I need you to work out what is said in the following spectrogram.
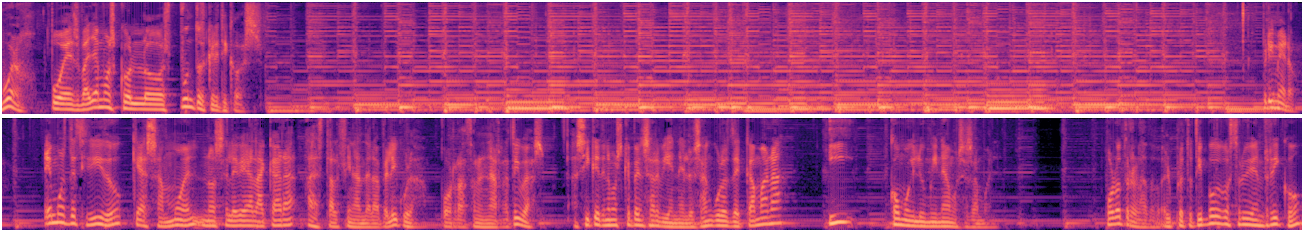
Bueno, pues vayamos con los puntos críticos. Primero, hemos decidido que a Samuel no se le vea la cara hasta el final de la película, por razones narrativas. Así que tenemos que pensar bien en los ángulos de cámara y cómo iluminamos a Samuel. Por otro lado, el prototipo que construye Enrico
